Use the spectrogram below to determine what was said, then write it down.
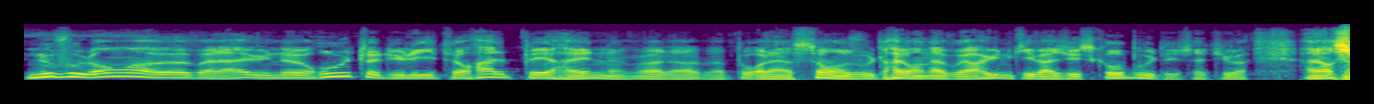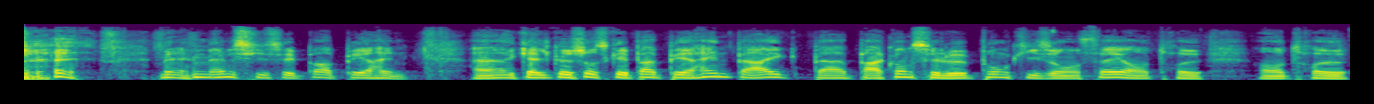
Nous voulons, euh, voilà, une route du littoral pérenne. Voilà, bah, pour l'instant, on voudrait en avoir une qui va jusqu'au bout, déjà, tu vois. Alors, même si c'est pas pérenne. Hein, quelque chose qui n'est pas pérenne, pareil, par, contre, c'est le pont qu'ils ont fait entre, entre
